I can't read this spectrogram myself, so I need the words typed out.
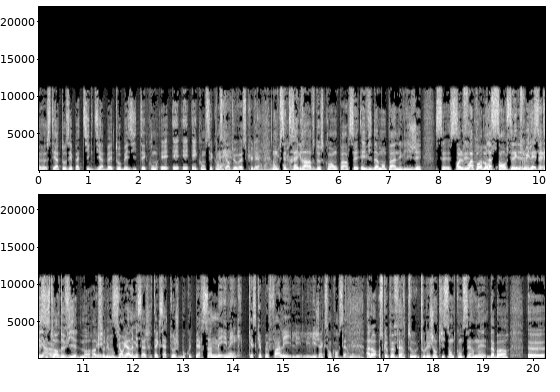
euh, stéatose hépatique, diabète, obésité con- et, et, et, et conséquences cardiovasculaires. Donc c'est très grave de ce quoi on parle. C'est évidemment pas à négliger. C'est, c'est On le des- voit pas, mais on- la on santé, détruit c'est des histoires de vie et de mort, absolument. Si on regarde la messagerie texte, ça touche beaucoup de personnes, mais, Oui. mais qu'est-ce que peuvent faire les, les, les gens qui sont concernés? Alors, ce que peuvent faire tous tous les gens qui sont concernés, d'abord, euh,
